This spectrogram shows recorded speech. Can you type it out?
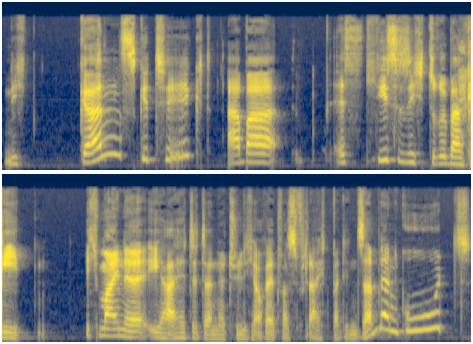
nicht ganz getilgt, aber es ließe sich drüber reden. Ich meine, ihr hättet dann natürlich auch etwas vielleicht bei den Sammlern gut.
